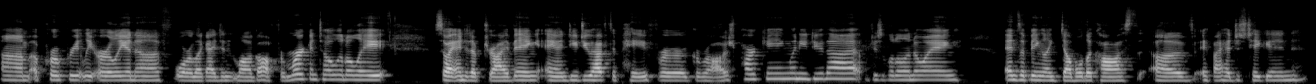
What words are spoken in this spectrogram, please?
um, appropriately early enough, or like I didn't log off from work until a little late. So I ended up driving, and you do have to pay for garage parking when you do that, which is a little annoying. ends up being like double the cost of if I had just taken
